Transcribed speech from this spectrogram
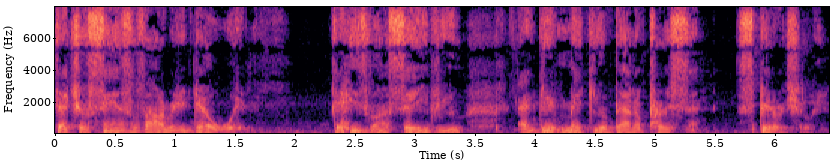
That your sins was already dealt with. That he's going to save you and get make you a better person spiritually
